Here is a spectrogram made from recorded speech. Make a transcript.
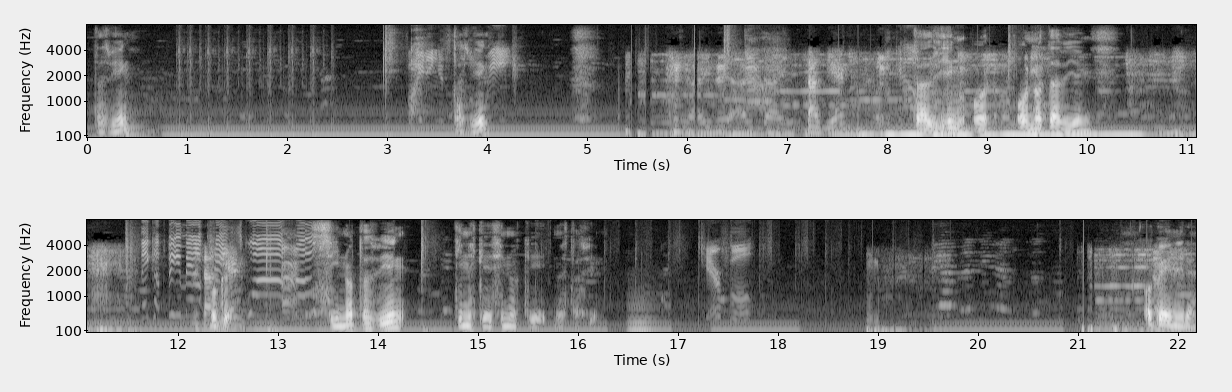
¿Estás bien? ¿Estás bien? ¿Estás bien? ¿Estás bien o, o no estás bien? Make a female ¿Estás Ok. bien? Si no estás bien, tienes que decirnos que no estás bien. Ok, mira.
